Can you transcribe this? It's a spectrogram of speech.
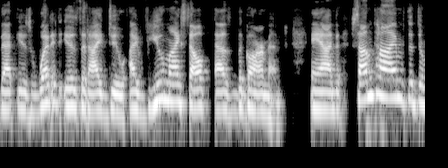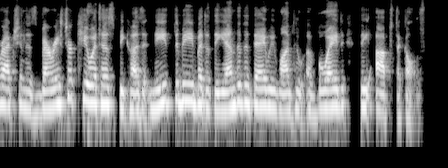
That is what it is that I do. I view myself as the garment. And sometimes the direction is very circuitous because it needs to be, but at the end of the day, we want to avoid the obstacles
